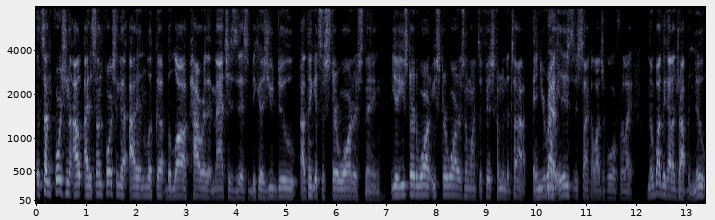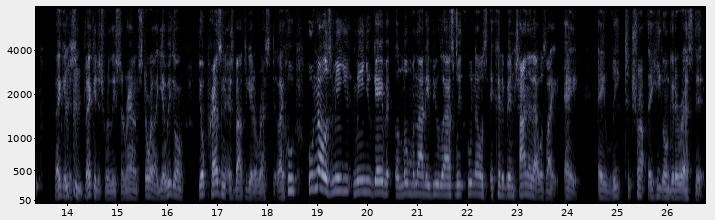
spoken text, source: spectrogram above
it's unfortunate I, it's unfortunate that I didn't look up the law of power that matches this because you do I think it's a stir waters thing. Yeah, you stir the water, you stir waters and watch the fish come to the top. And you're right, Yeah. it is just psychological warfare. Like nobody gotta drop a nuke. They could just Mm-mm. they could just release a random story. Like, yeah, we go your president is about to get arrested. Like who who knows? Me and you me and you gave it Illuminati view last week. Who knows? It could have been China that was like, hey, a leak to Trump that he gonna get arrested.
